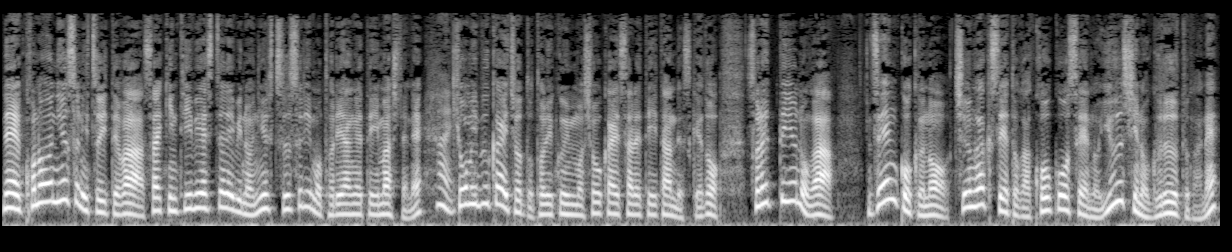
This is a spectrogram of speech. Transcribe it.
で、このニュースについては、最近 TBS テレビのニュース23も取り上げていましてね、はい、興味深いちょっと取り組みも紹介されていたんですけど、それっていうのが、全国の中学生とか高校生の有志のグループがね、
